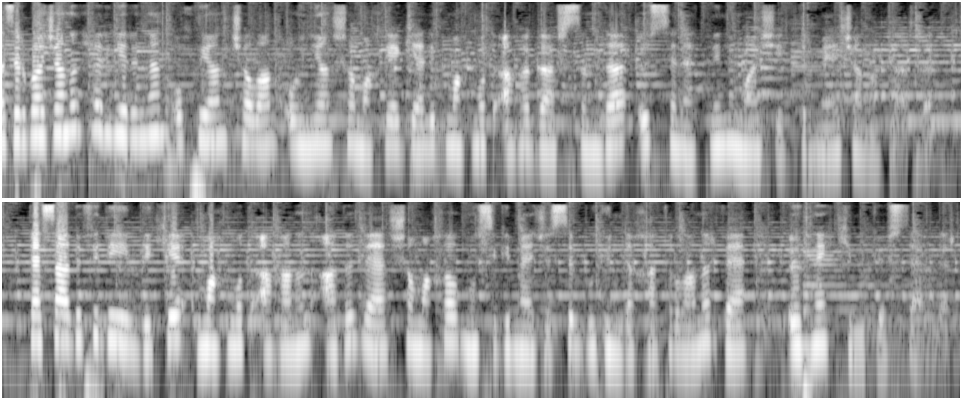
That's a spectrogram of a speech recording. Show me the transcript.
Azərbaycanın hər yerindən oxuyan, çalan, oynayan Şamaxıya gəlib Mahmud Ağa qarşısında öz sənətini nümayiş etdirməyə can atardı. Təsadüfi deyildi ki, Mahmud Ağanın adı və Şamaxı Musiqi Məclisi bu gün də xatırlanır və örnək kimi göstərilir.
